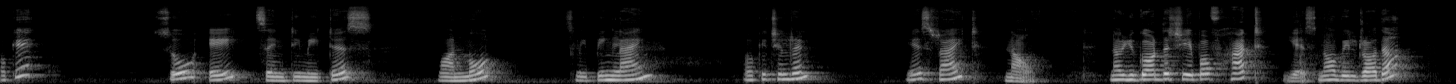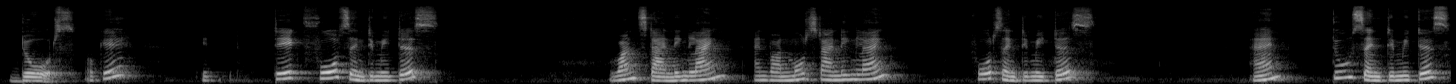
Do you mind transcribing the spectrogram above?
okay so 8 centimeters. One more sleeping line. Okay children. Yes right. Now. Now you got the shape of hut. Yes. Now we'll draw the doors. Okay. It take 4 centimeters. One standing line and one more standing line. 4 centimeters and 2 centimeters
